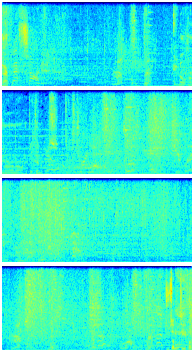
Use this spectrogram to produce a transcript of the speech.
What is happening? No, no, no, no, no. Hit the tentacles. Get ready for nothing. Do something, Tifa.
